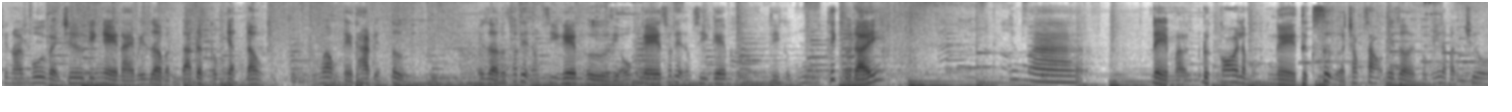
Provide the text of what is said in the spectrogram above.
Chứ nói vui vậy chứ cái nghề này bây giờ vẫn đã được công nhận đâu. Đúng không? Thể thao điện tử bây giờ được xuất hiện trong sea games ừ thì ok, xuất hiện trong sea games thì cũng thích rồi đấy. Nhưng mà để mà được coi là một nghề thực sự ở trong xã hội bây giờ thì tôi nghĩ là vẫn chưa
